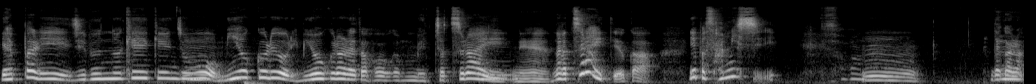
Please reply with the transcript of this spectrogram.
やっぱり自分の経験上うん。見送るより見送られた方がめっちゃ辛いね、なんか辛いっていうかやっぱ寂しそうい、うん、だから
